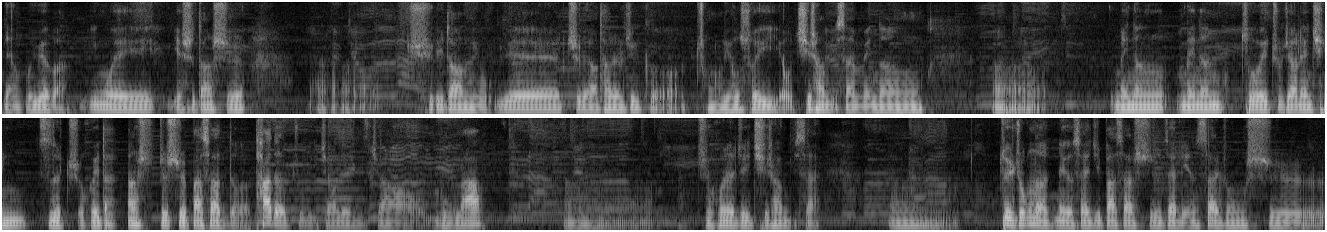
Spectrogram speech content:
两个月吧，因为也是当时，呃，去到纽约治疗他的这个肿瘤，所以有七场比赛没能，呃。没能没能作为主教练亲自指挥，当当时是巴萨的他的助理教练叫鲁拉，嗯，指挥了这七场比赛，嗯，最终呢那个赛季巴萨是在联赛中是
